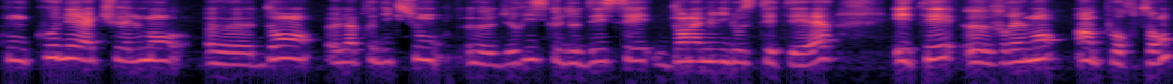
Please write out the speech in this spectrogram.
qu'on connaît actuellement euh, dans la prédiction euh, du risque de décès dans la l'amylose TTR était vraiment important.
